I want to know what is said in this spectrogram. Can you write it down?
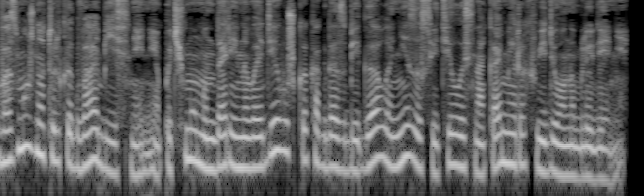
Возможно только два объяснения, почему мандариновая девушка, когда сбегала, не засветилась на камерах видеонаблюдения.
